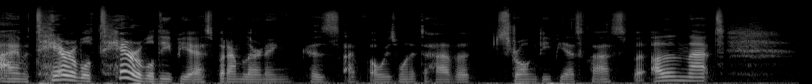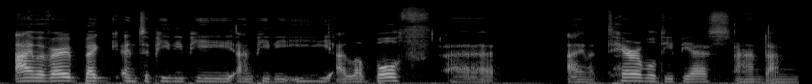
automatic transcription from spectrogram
I am a terrible, terrible DPS, but I'm learning because I've always wanted to have a strong DPS class. But other than that, I'm a very big into PvP and PvE. I love both. Uh, I'm a terrible DPS, and I'm.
